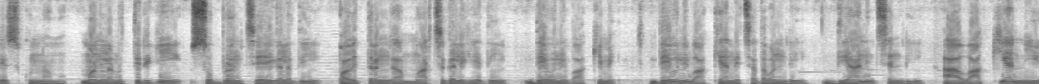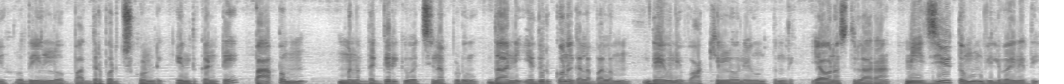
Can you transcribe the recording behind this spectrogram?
చేసుకున్నామో మనలను తిరిగి శుభ్రం చేయగలది పవిత్రంగా మార్చగలిగేది దేవుని వాక్యమే. దేవుని వాక్యాన్ని చదవండి ధ్యానించండి ఆ వాక్యాన్ని హృదయంలో భద్రపరుచుకోండి. ఎందుకంటే పాపం మన దగ్గరికి వచ్చినప్పుడు దాన్ని ఎదుర్కొనగల బలం దేవుని వాక్యంలోనే ఉంటుంది. యవనస్తులారా మీ జీవితం విలువైనది.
